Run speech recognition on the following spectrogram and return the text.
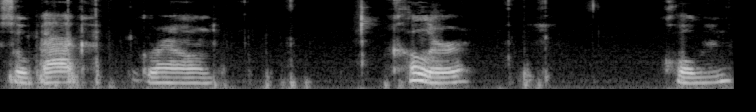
So background color colon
